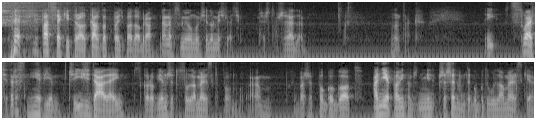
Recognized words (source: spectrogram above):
Patrzcie jaki troll, każda odpowiedź była dobra, ale w sumie mogłem się domyśleć. Przecież to przeszedłem. No tak. No I słuchajcie, teraz nie wiem, czy iść dalej, skoro wiem, że to są lamerskie. Po, a, chyba, że po Gogot. A nie, pamiętam, że nie przeszedłem tego, bo to były lamerskie.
